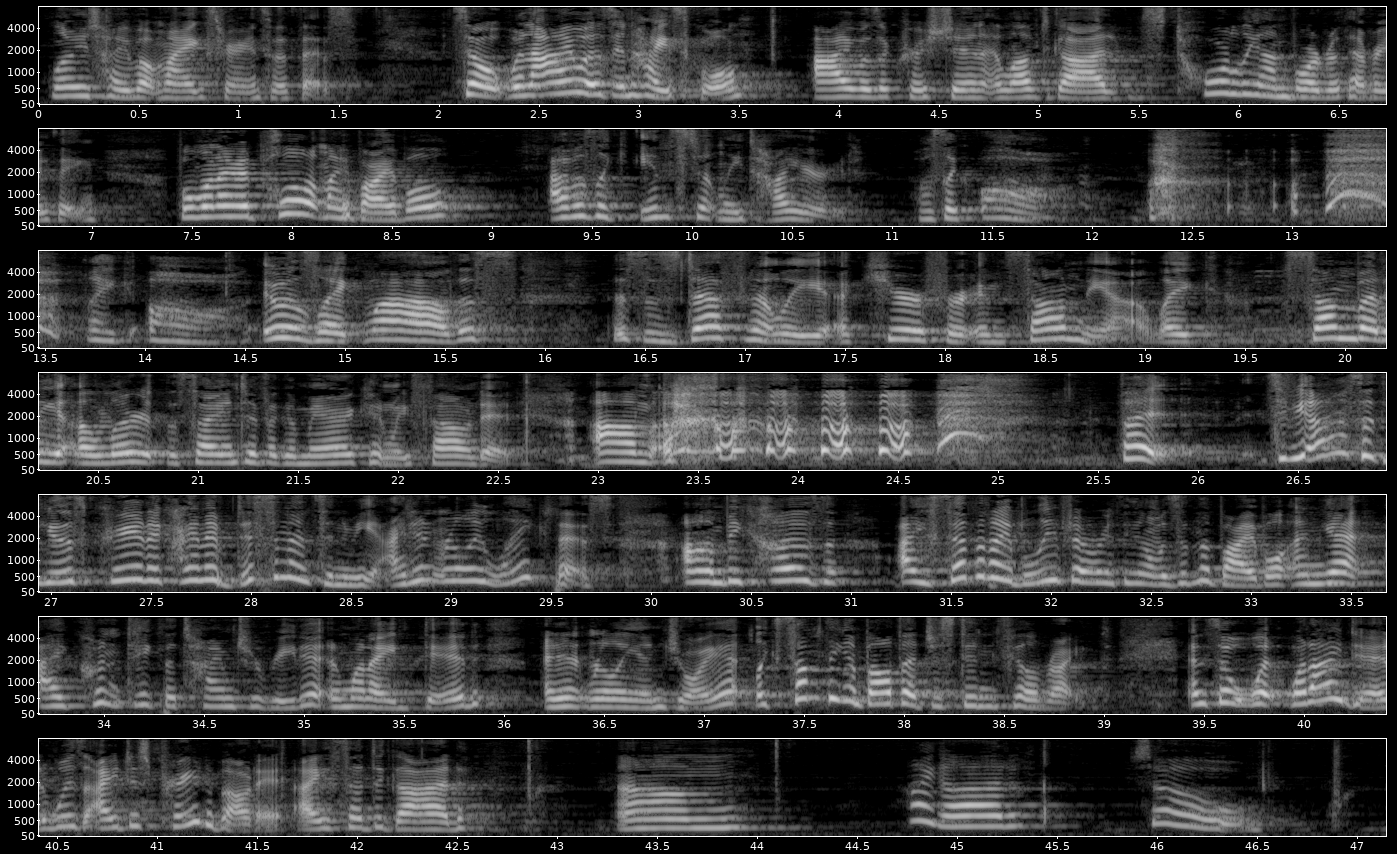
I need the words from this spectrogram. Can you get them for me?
Let me tell you about my experience with this. So, when I was in high school, I was a Christian. I loved God, I was totally on board with everything. But when I would pull out my Bible, I was like instantly tired. I was like, oh. like, oh. It was like, wow, this this is definitely a cure for insomnia. Like, somebody alert the Scientific American, we found it. Um, but to be honest with you, this created a kind of dissonance in me. I didn't really like this um, because I said that I believed everything that was in the Bible, and yet I couldn't take the time to read it. And when I did, I didn't really enjoy it. Like something about that just didn't feel right. And so what, what I did was I just prayed about it. I said to God, um, Hi, God. So,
